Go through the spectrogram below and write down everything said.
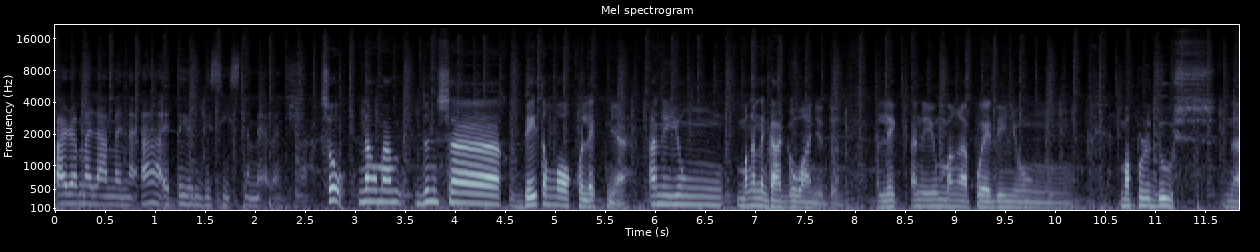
para malaman na ah, ito yung disease na meron siya. So, now ma'am, dun sa data mo collect niya, ano yung mga nagagawa niyo dun? Like, ano yung mga pwede nyong ma-produce na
